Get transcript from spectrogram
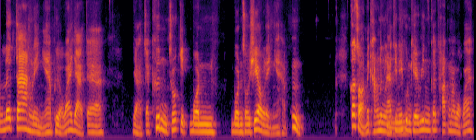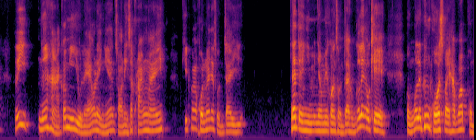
นเลิกจ้างอะไรอย่างเงี้ยเผื่อว่าอยากจะอยากจะขึ้นธุรกิจบนบนโซเชียลอะไรอย่างเงี้ยครับ อืมก็สอนไปครั้งหนึ่งแล้ว ทีนี้คุณเควินก็ทักมาบอกว่าเฮ้ยเนื้อหาก็มีอยู่แล้วอะไรเงี้ย สอนอีกสักครั้งไหมคิดว่าคนน่าจะสนใจน่าจะยังยังมีคนสนใจผมก็เลยโอเค ผมก็เลยเพิ่งโพสต์ไปครับว่าผม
